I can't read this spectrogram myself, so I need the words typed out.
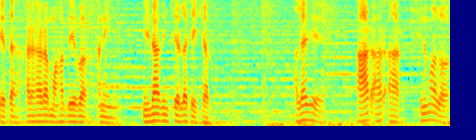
చేత హరహర మహాదేవ అని నినాదించేలా చేశారు. అలాగే ఆర్ఆర్ఆర్ సినిమాలో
